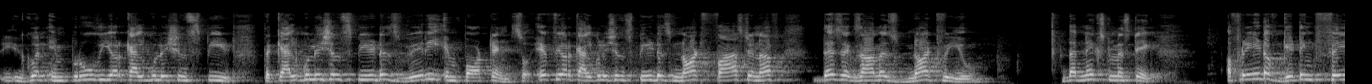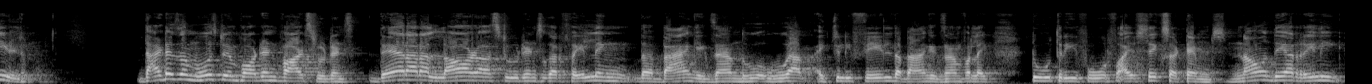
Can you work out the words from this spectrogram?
You can improve your calculation speed. The calculation speed is very important. So if your calculation speed is not fast enough this exam is not for you. The next mistake afraid of getting failed. That is the most important part students. There are a lot of students who are failing the bank exam who, who have actually failed the bank exam for like two three four five six attempts. Now they are really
